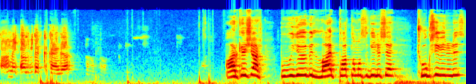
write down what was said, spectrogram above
Ahmet al bir dakika kanka. Arkadaşlar bu videoya bir like patlaması gelirse çok seviniriz.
